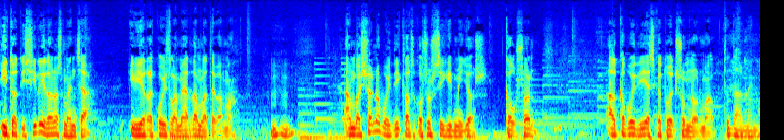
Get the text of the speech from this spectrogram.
I tot i així li dones menjar i li reculls la merda amb la teva mà. Amb això no vull dir que els gossos siguin millors, que ho són. El que vull dir és que tu ets subnormal. Totalment.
